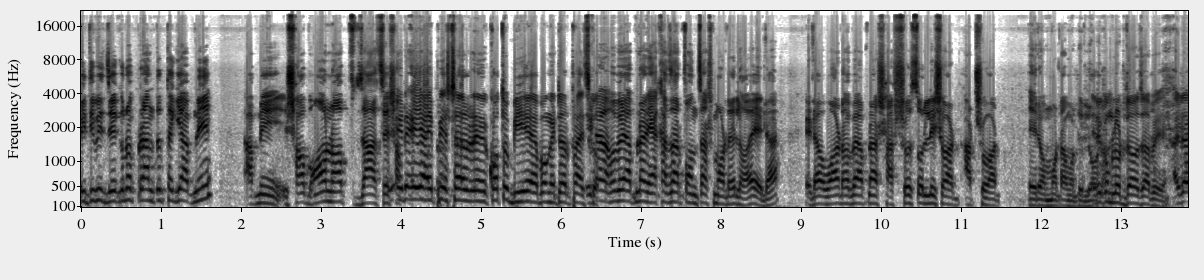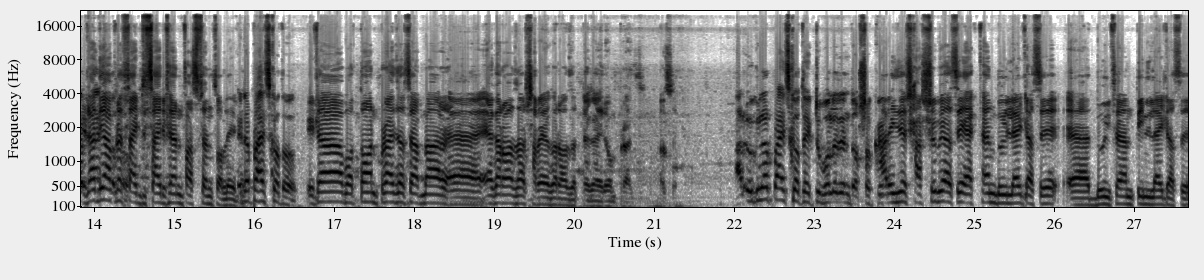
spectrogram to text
পৃথিবীর যে কোনো প্রান্ত থেকে আপনি আপনি সব অন অফ যা আছে এটা এই আইপিএসটার কত বিয়ে এবং এটার প্রাইস এটা হবে আপনার এক হাজার পঞ্চাশ মডেল হয় এটা। এটা ওয়াট হবে আপনার সাতশো চল্লিশ ওয়াট আটশো ওয়াট এরকম মোটামুটি লোড এরকম লোড দেওয়া যাবে। এটা দিয়ে আপনার সাইড সাইড ফ্যান পাঁচ ফ্যান চলে এটা। প্রাইস কত? এটা বর্তমান প্রাইস আছে আপনার এগারো হাজার সাড়ে এগারো হাজার টাকা এরকম প্রাইস আছে। আর ওইগুলোর প্রাইস কত? একটু বলে দেন দর্শককে। আর এই যে সাতশো বি আছে এক ফ্যান দুই লাইট আছে দুই ফ্যান তিন লাইট আছে।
